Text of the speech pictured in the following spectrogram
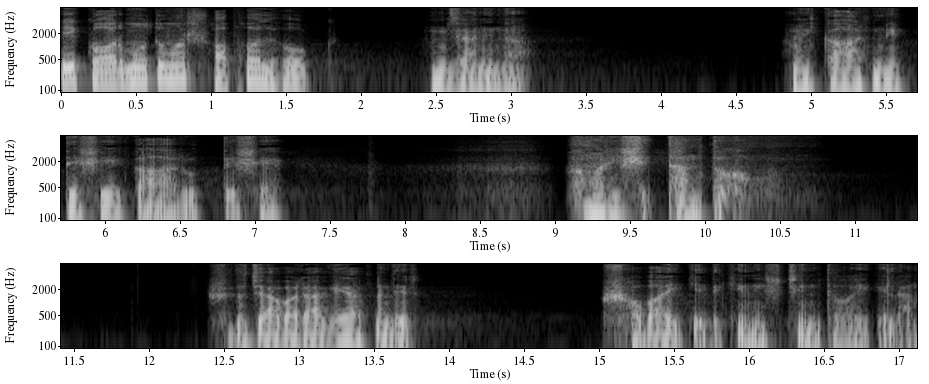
এ কর্ম তোমার সফল হোক। জানি না। আমি কার নির্দেশে, কার উদ্দেশ্যে আমার এই সিদ্ধান্ত? শুধু যাবার আগে আপনাদের সবাইকে দেখে নিশ্চিন্ত হয়ে গেলাম।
